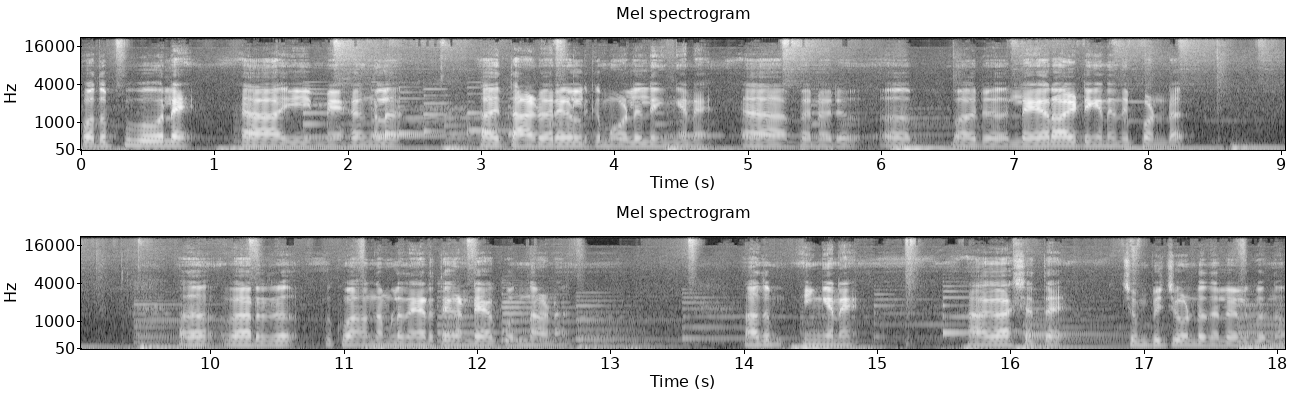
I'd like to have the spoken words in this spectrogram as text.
പുതപ്പ് പോലെ ഈ മേഘങ്ങൾ താഴ്വരകൾക്ക് മുകളിൽ ഇങ്ങനെ പിന്നെ ഒരു ഒരു ലെയറായിട്ട് ഇങ്ങനെ നിപ്പുണ്ട്. അത് വേറൊരു നമ്മൾ നേരത്തെ കണ്ട ആ കുന്നാണ്. അതും ഇങ്ങനെ ആകാശത്തെ ചുംബിച്ചുകൊണ്ട് നിലനിൽക്കുന്നു.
